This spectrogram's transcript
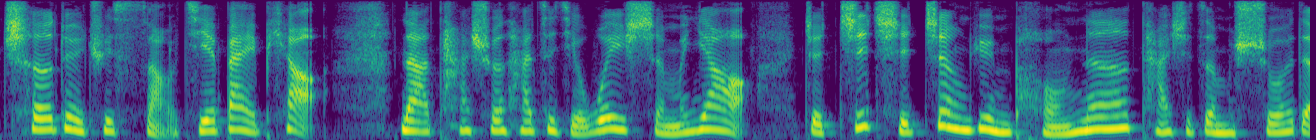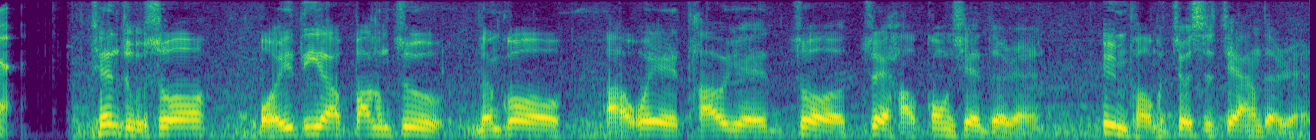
车队去扫街拜票。那他说他自己为什么要这支持郑运鹏呢？他是这么说的：天主说我一定要帮助能够啊为桃园做最好贡献的人，运鹏就是这样的人。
